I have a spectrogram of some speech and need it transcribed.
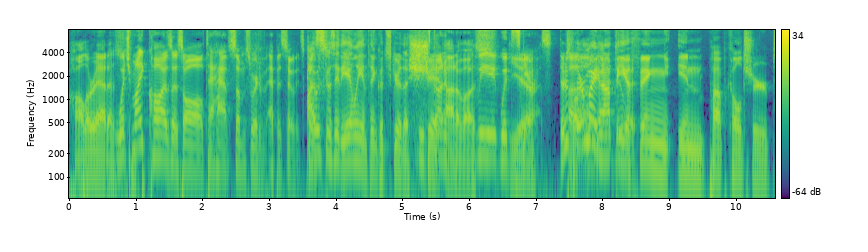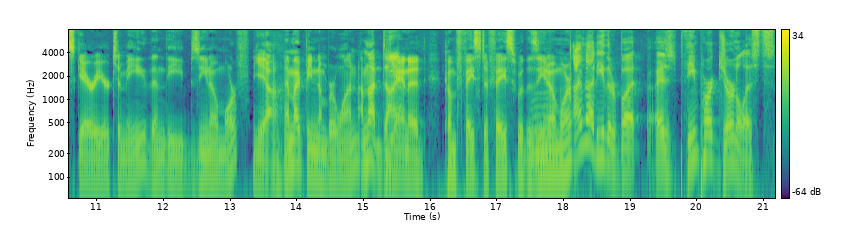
holler at us. Which might cause us all to have some sort of episodes. 'cause I was going to say the alien thing could scare the it's shit gonna- out of us. We would scare us. There's Uh, there might gotta not be do a it. thing in pop culture scarier to me than the xenomorph. yeah. That might be number one. I'm not dying to come face to face with the xenomorph. I'm not either, but as theme park journalists,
